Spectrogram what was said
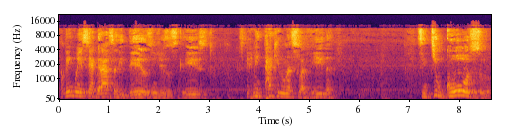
Alguém conhecer a graça de Deus em Jesus Cristo, experimentar aquilo na sua vida, sentir o gozo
